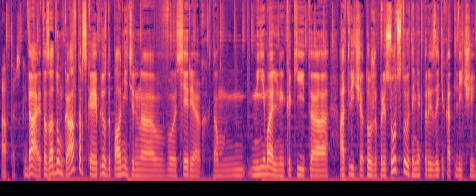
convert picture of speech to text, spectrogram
авторская. Да, это задумка авторская, и плюс дополнительно в сериях там минимальные какие-то отличия тоже присутствуют, и некоторые из этих отличий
